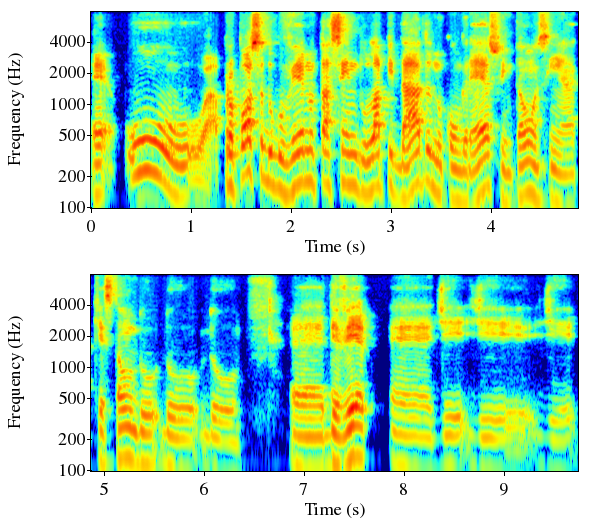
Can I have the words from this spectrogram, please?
É, o, a proposta do governo está sendo lapidada no Congresso, então, assim, a questão do, do, do é, dever é, de, de, de,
